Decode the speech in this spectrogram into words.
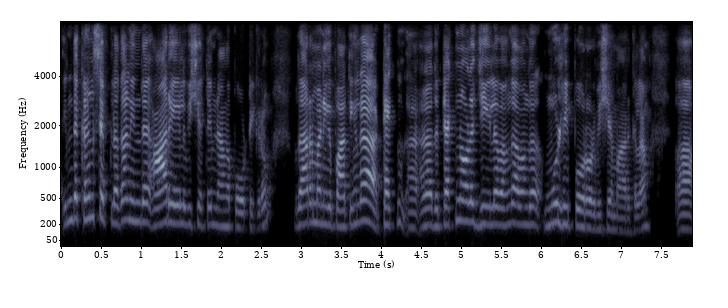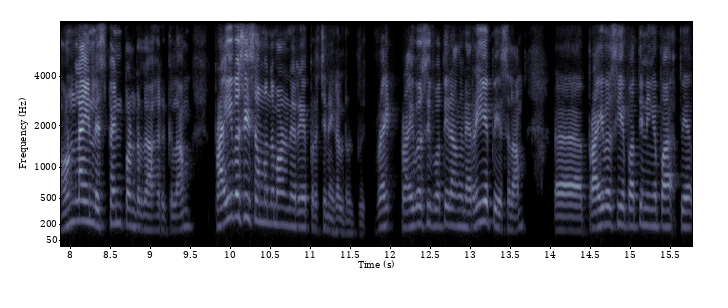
இந்த கன்செப்ட்ல தான் இந்த ஆறு ஏழு விஷயத்தையும் நாங்க போட்டுக்கிறோம் உதாரணமா நீங்க பாத்தீங்கன்னா டெக் அதாவது டெக்னாலஜியில வந்து அவங்க மூழ்கி போற ஒரு விஷயமா இருக்கலாம். ஆன்லைன்ல ஸ்பெண்ட் பண்றதாக இருக்கலாம். பிரைவசி சம்பந்தமான நிறைய பிரச்சனைகள் இருக்கு ரைட் பிரைவசி பத்தி நாங்க நிறைய பேசலாம். பிரைவசியை பத்தி நீங்க பா-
